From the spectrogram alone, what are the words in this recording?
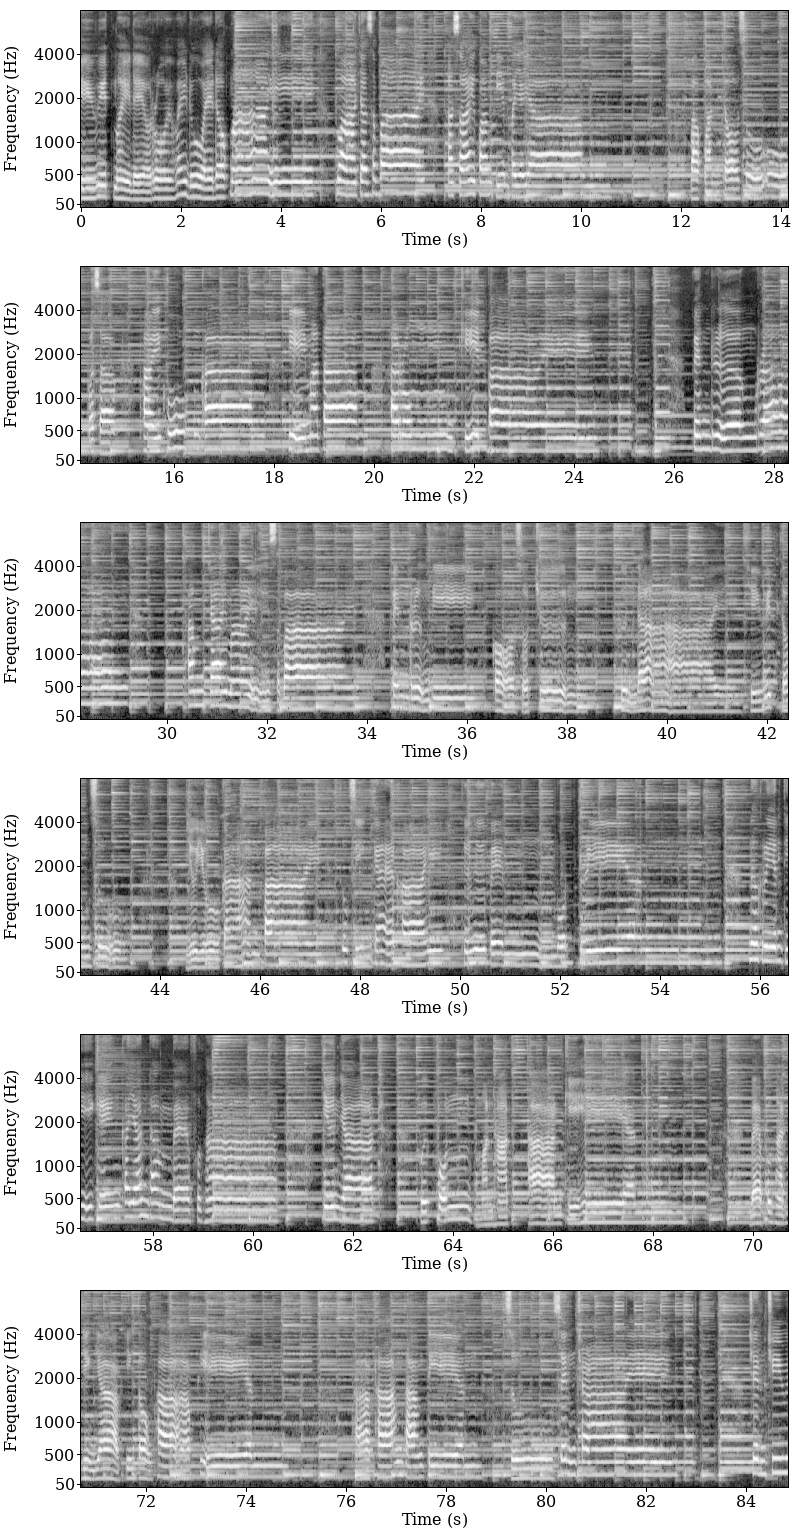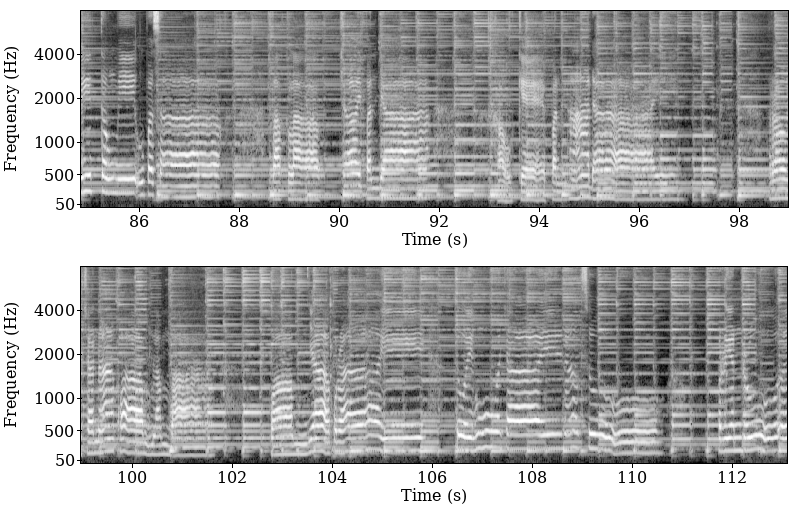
ชีวิตไม่ได้โรยไว้ด้วยดอกไม้ ว่าจะสบาย อาศัยความเพียรพยายามปากวันต่อสู้ก็สักภัยคุกคาม ที่มาตามอารมณ์คิดไป เป็นเรื่องร้ายำใจไม่สบาย เป็นเรื่องดี ก็สดชื่น ขึ้นได้ ชีวิตต้องสู้ อยู่ๆการไป ทุกสิ่งแก้ไข ถือเป็นบทเรียน นักเรียนที่เก่งขยันทำแบบฝึกหัดยืนหยัดฝึกฝนมันหัดอ่านเขียน แบบฝึกหัดยิ่งยากยิ่งต้องภาคเพียนทากทางทางเตียน สู่เส้นชัย ช่นชีวิตต้องมีอุปสรรคปักหลักใช้ปัญญา เข้าแก้ปัญหาได้ เราชนะความลำบาก ความยากไร้ด้วยหัวใจนักสู้ เรียนรู้เ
